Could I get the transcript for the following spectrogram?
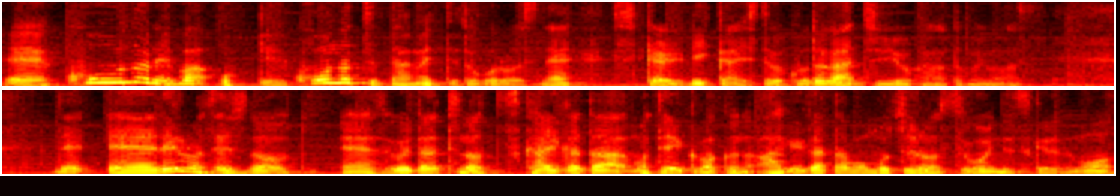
えー、こうなれば OK、こうなっちゃダメっていうところをですね、しっかり理解しておくことが重要かなと思います。で、えー、レグロン選手の、えー、そういった手の使い方、まあ、テイクバックの上げ方ももちろんすごいんですけれども、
